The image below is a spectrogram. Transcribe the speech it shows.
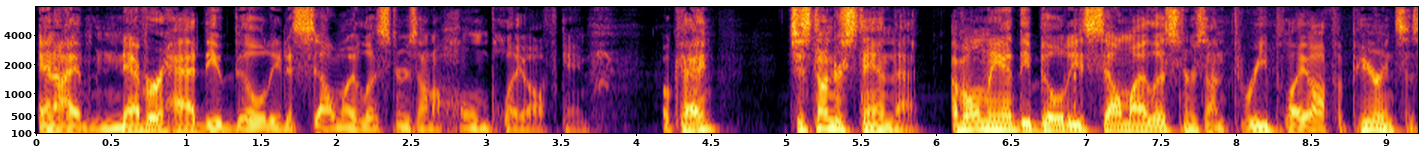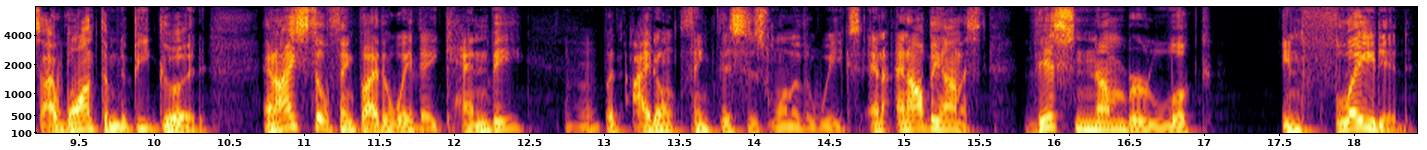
And I have never had the ability to sell my listeners on a home playoff game. Okay? Just understand that. I've only had the ability to sell my listeners on three playoff appearances. I want them to be good. And I still think, by the way, they can be, Mm-hmm. but I don't think this is one of the weeks. And, and I'll be honest, this number looked inflated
